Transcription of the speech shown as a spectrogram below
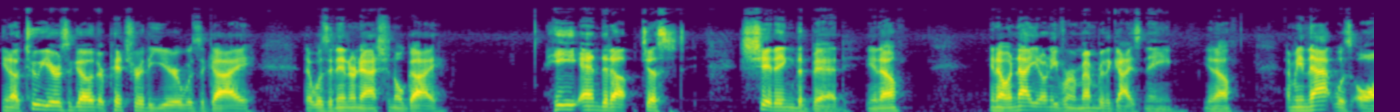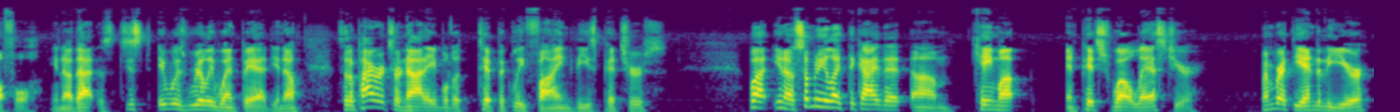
you know, two years ago, their pitcher of the year was a guy that was an international guy. He ended up just shitting the bed, you know. You know, and now you don't even remember the guy's name, you know. I mean, that was awful. You know, that was just, it was really went bad, you know? So the Pirates are not able to typically find these pitchers. But, you know, somebody like the guy that um, came up and pitched well last year. Remember at the end of the year,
